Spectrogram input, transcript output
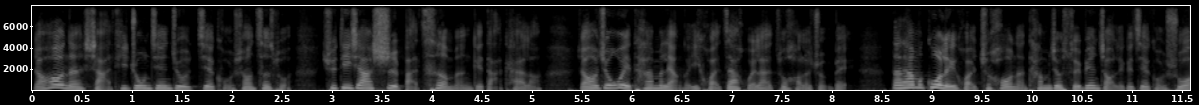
然后呢，傻梯中间就借口上厕所，去地下室把侧门给打开了，然后就为他们两个一会儿再回来做好了准备。那他们过了一会儿之后呢，他们就随便找了一个借口说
